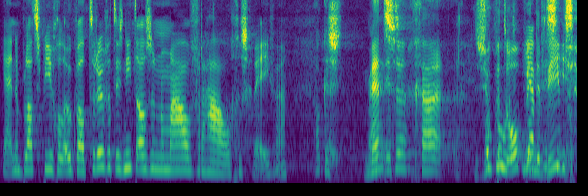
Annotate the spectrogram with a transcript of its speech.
ja, in de bladspiegel ook wel terug. Het is niet als een normaal verhaal geschreven. Okay. Dus, Mensen, ga, zoek het op in de precies.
